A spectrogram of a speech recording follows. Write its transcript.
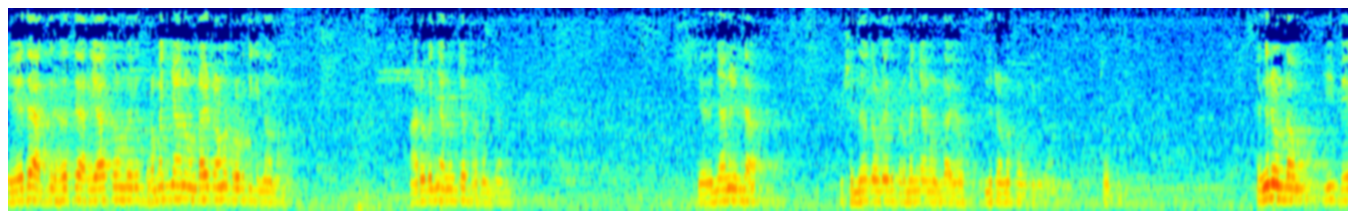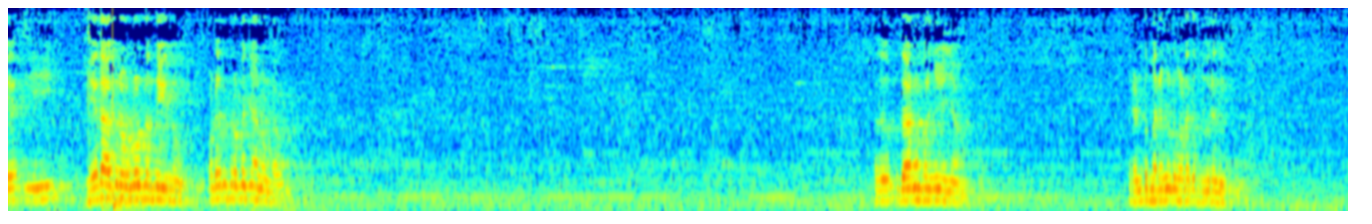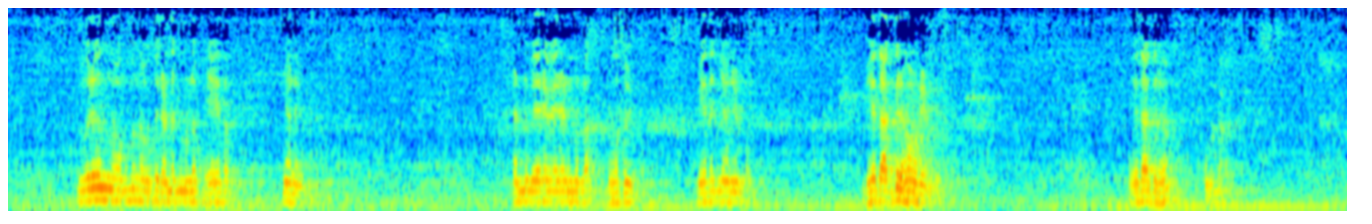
ഭേദ അഗ്രഹത്തെ അറിയാത്തതുകൊണ്ട് ഒരു ഭ്രമജ്ഞാനം ഉണ്ടായിട്ടാണോ പ്രവർത്തിക്കുന്നതെന്നാണ്. ആരോപജ്ഞാനം വെച്ചാൽ ഭ്രമജ്ഞാനം വേദജ്ഞാനം ഇല്ല പക്ഷെ നിങ്ങൾക്ക് അവിടെ ഒരു ബ്രഹ്മജ്ഞാനം ഉണ്ടായോ എന്നിട്ടാണ് പ്രവർത്തിക്കുന്നത്? ചോദ്യം. എങ്ങനെ ഉണ്ടാവും? ഈ ഈ ഭേദാഗ്രഹം ഉള്ളതുകൊണ്ട് എന്ത് ചെയ്യുന്നു? അവിടെ ഒരു ബ്രഹ്മജ്ഞാനം ഉണ്ടാവും. അത് ഉദാഹരണം പറഞ്ഞു കഴിഞ്ഞാൽ രണ്ട് മരങ്ങൾ വളരെ ദൂരെ നിൽക്കുന്നു. ദൂരെ നിന്ന് നോക്കുമ്പോൾ നമുക്ക് രണ്ടു തമ്മിലുള്ള ഭേദം ജ്ഞാനമില്ല രണ്ടും വേറെ വേറെ എന്നുള്ള ബോധമില്ല. ഭേദജ്ഞാനമില്ല. ഭേദാഗ്രഹം അവിടെയുണ്ട്. ഭേദാഗ്രഹം ഉണ്ട്.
